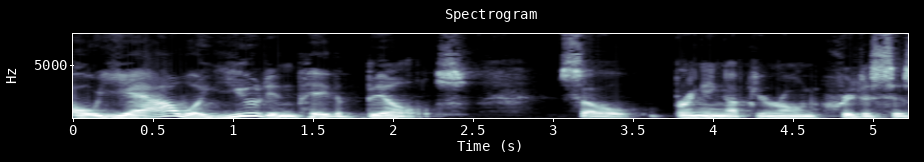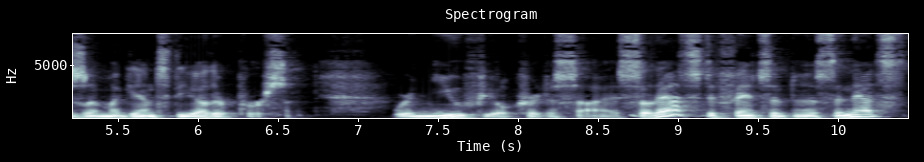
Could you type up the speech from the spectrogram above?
Oh yeah, well you didn't pay the bills. So bringing up your own criticism against the other person when you feel criticized. So that's defensiveness and that's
